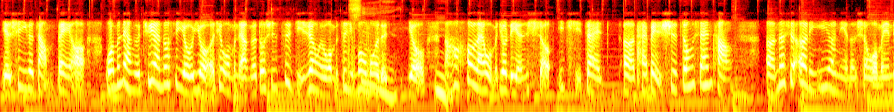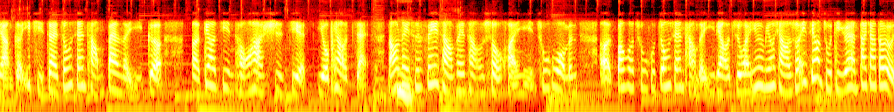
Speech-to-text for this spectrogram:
也是一个长辈哦。我们两个居然都是游友，而且我们两个都是自己认为我们自己默默的游，嗯，然后后来我们就联手一起在呃台北市中山堂，呃那是二零一二年的时候，我们两个一起在中山堂办了一个呃掉进童话世界邮票展，然后那次非常非常受欢迎，出乎我们呃包括出乎中山堂的意料之外，因为没有想到说，哎这样主题原来大家都有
